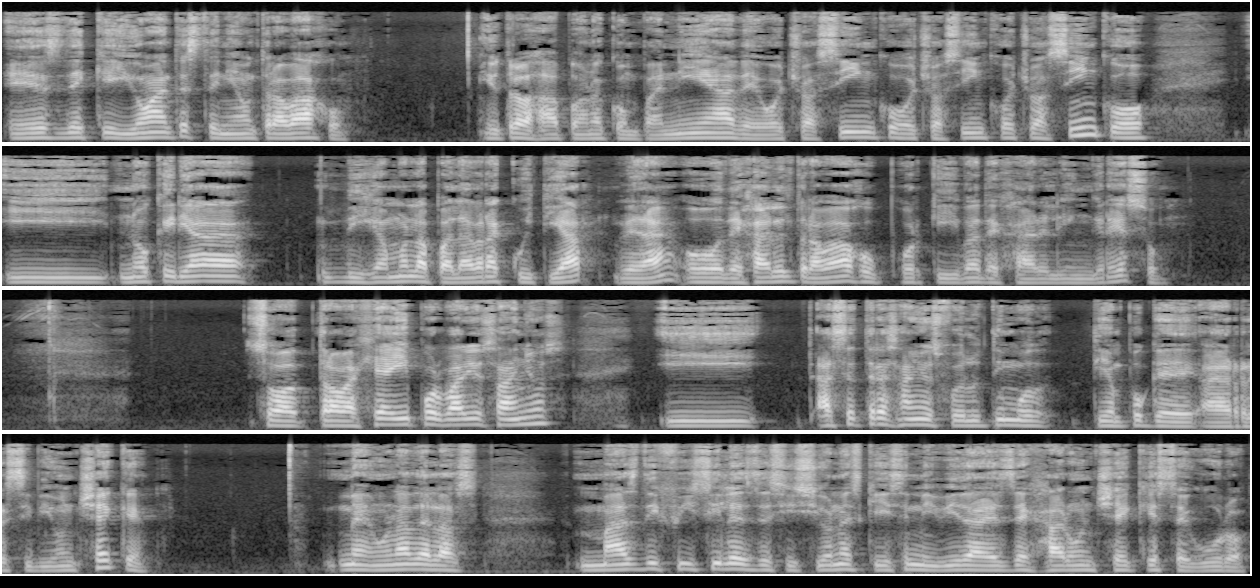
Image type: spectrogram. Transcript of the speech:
es de que yo antes tenía un trabajo. Yo trabajaba para una compañía de 8 a 5, 8 a 5, 8 a 5 y no quería digamos la palabra cuitear, ¿verdad? O dejar el trabajo porque iba a dejar el ingreso. So, trabajé ahí por varios años y hace tres años fue el último tiempo que ah, recibí un cheque. Una de las más difíciles decisiones que hice en mi vida es dejar un cheque seguro.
